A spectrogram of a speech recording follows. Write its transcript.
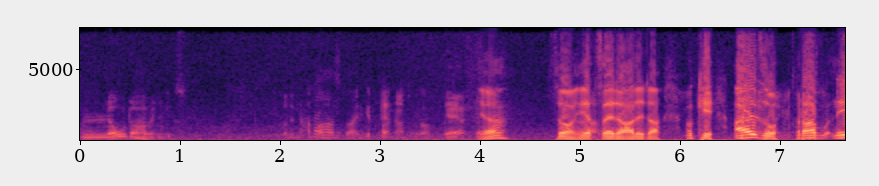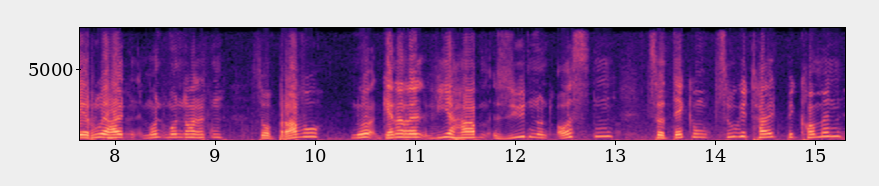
No, da habe ich nichts. Über den Hammer hast du einen gepennt, oder? Ja, ja. Ja? So, jetzt seid ihr alle da. Okay, also, Bravo. Nee, Ruhe halten, Mund, Mund halten. So, Bravo. Nur generell, wir haben Süden und Osten zur Deckung zugeteilt bekommen.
